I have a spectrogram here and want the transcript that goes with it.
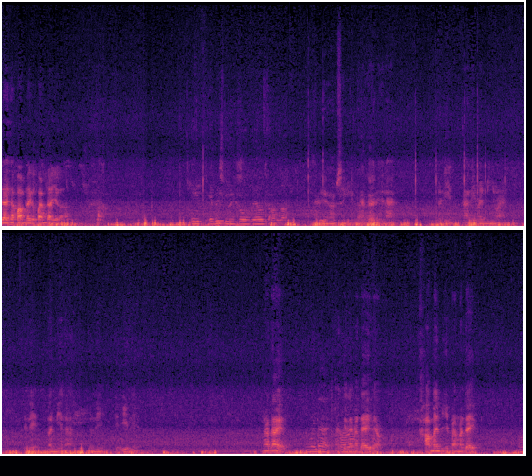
ได้ถ้าปั๊มได้ก็ไปไม่ได้อย่างไร if everything go well or not. Yeah, I'm thinking ถ้า that. เกิดนี่นะอันนี้อันนี้ไม่มีหน่วยอันนี้ไม่มีนะอันนี้อีนี่น่าได้ ไม่ได้ อันนี้ไม่ได้แล้วขาไม่มีไปไม่ได้ อ๋อ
